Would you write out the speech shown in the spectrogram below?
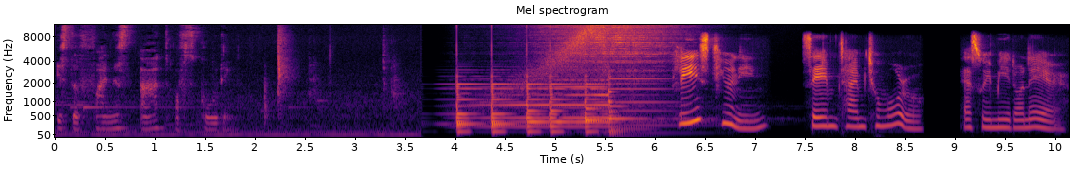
is the finest art of scolding. Please tune in, same time tomorrow as we meet on air.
